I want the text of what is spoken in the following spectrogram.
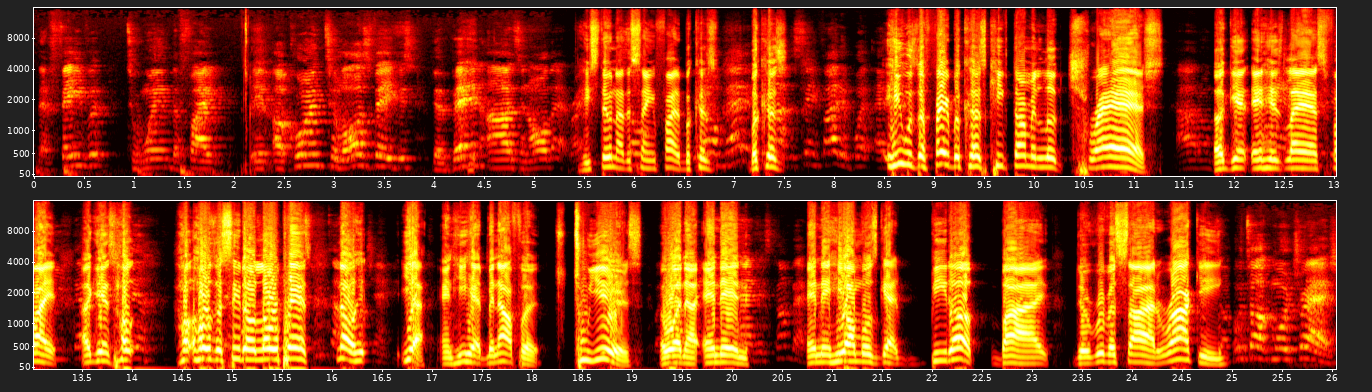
the favorite to win the fight. And according to Las Vegas, the betting odds and all that, right? He's still not the same fighter because don't matter if because the same fighter, but he was a favorite because Keith Thurman looked trash again in his last fight against Ho- Ho- Josecito Lopez. No, he, yeah, and he had been out for two years or whatnot, and then and then he almost got beat up by the Riverside Rocky. So who talk more trash,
